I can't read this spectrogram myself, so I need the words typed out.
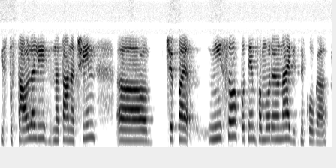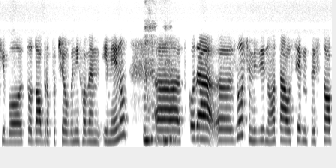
izpostavljali na ta način. Uh, če pa niso, potem pa morajo najti nekoga, ki bo to dobro počel v njihovem imenu. Mhm, Uh, tako da uh, zelo se mi zdi no, ta oseben pristop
